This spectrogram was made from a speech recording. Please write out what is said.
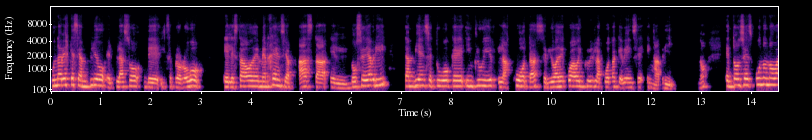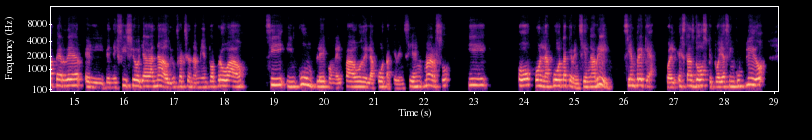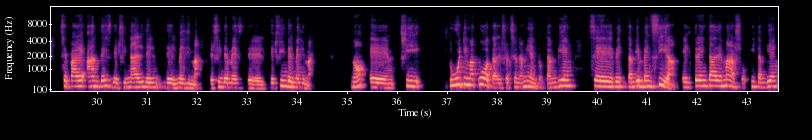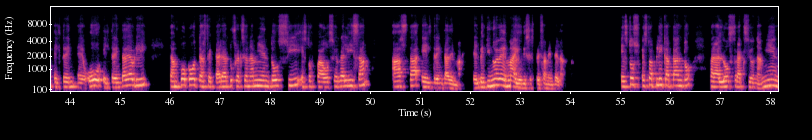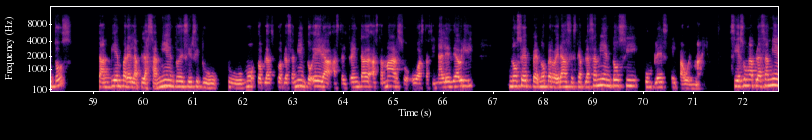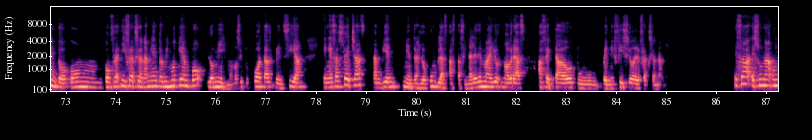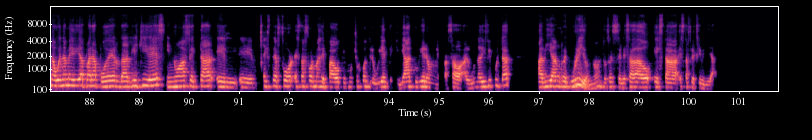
Una vez que se amplió el plazo, de, se prorrogó el estado de emergencia hasta el 12 de abril, también se tuvo que incluir las cuotas, se vio adecuado incluir la cuota que vence en abril, ¿no? Entonces, uno no va a perder el beneficio ya ganado de un fraccionamiento aprobado si incumple con el pago de la cuota que vencía en marzo y o con la cuota que vencía en abril, siempre que estas dos que tú hayas incumplido se pague antes del final del, mes de mayo, del fin, de mes, del, fin del mes de mayo. ¿no? Eh, si tu última cuota del fraccionamiento también, se, también vencía el 30 de marzo y también el, eh, o el 30 de abril, tampoco te afectará tu fraccionamiento si estos pagos se realizan hasta el 30 de mayo. El 29 de mayo, dice expresamente el acta. Esto, esto aplica tanto para los fraccionamientos, también para el aplazamiento, es decir, si tu, tu, tu, aplazamiento era hasta el 30, hasta marzo o hasta finales de abril, no, se, no perderás este aplazamiento si cumples el pago en mayo. Si es un aplazamiento con, con, y fraccionamiento al mismo tiempo, lo mismo, ¿no? Si tus cuotas vencían en esas fechas, también mientras lo cumplas hasta finales de mayo, no habrás afectado tu beneficio del fraccionamiento. Esa es una, una buena medida para poder dar liquidez y no afectar el, eh, este for, estas formas de pago que muchos contribuyentes que ya tuvieron en el pasado alguna dificultad habían recurrido, ¿no? Entonces se les ha dado esta, esta flexibilidad.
